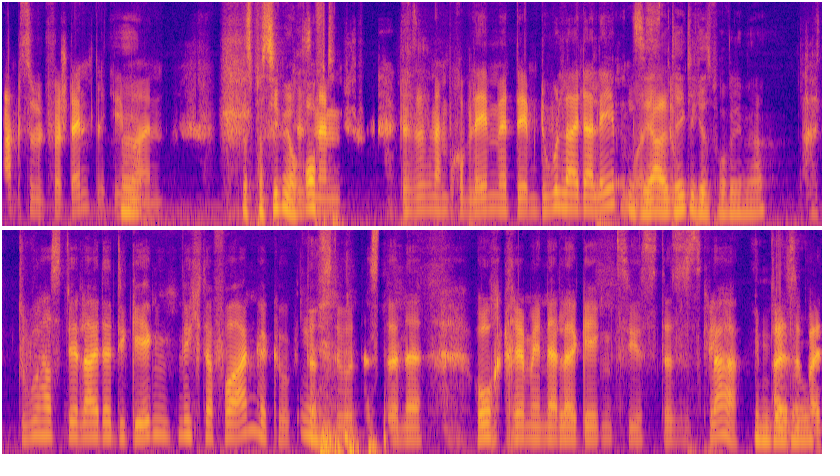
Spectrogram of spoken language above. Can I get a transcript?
Absolut verständlich. Ich Ja. meine, Das passiert mir auch das, oft. ist ein- das ist ein Problem, mit dem du leider leben Ein musst. sehr Du- alltägliches Problem, ja. Du hast dir leider die Gegend nicht davor angeguckt, dass du, dass du eine hochkriminelle Gegend ziehst, das ist klar. Im Also bei,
